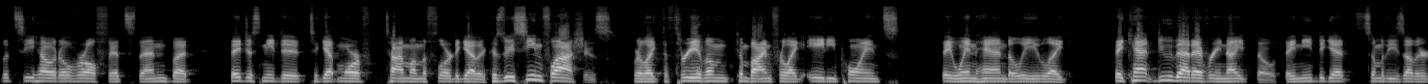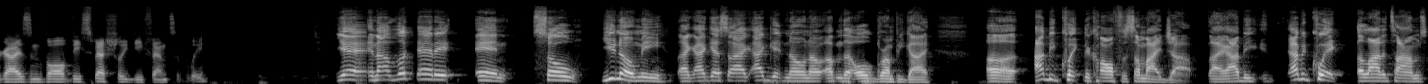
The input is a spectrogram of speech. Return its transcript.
let's see how it overall fits then. But they just need to to get more time on the floor together because we've seen flashes where like the three of them combined for like 80 points. They win handily. Like they can't do that every night though. They need to get some of these other guys involved, especially defensively. Yeah, and I looked at it, and so you know me, like I guess I, I get known. I'm the old grumpy guy. Uh, I'd be quick to call for somebody's job. Like I'd be, I'd be quick a lot of times.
